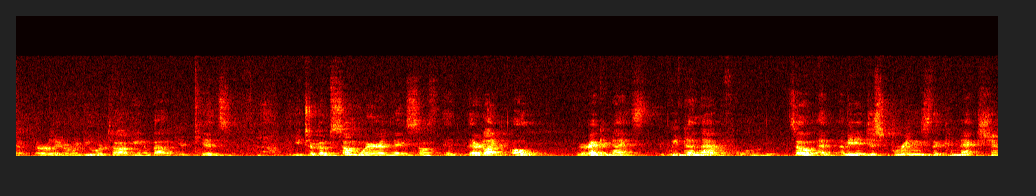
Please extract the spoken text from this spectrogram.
uh, earlier when you were talking about your kids. You took them somewhere and they saw, they're like, oh, we recognize, we've done that before. So, I, mean, it just brings the connection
